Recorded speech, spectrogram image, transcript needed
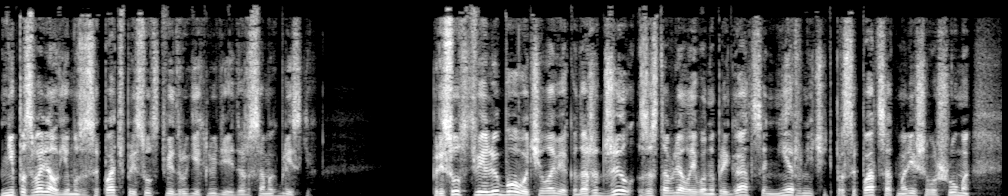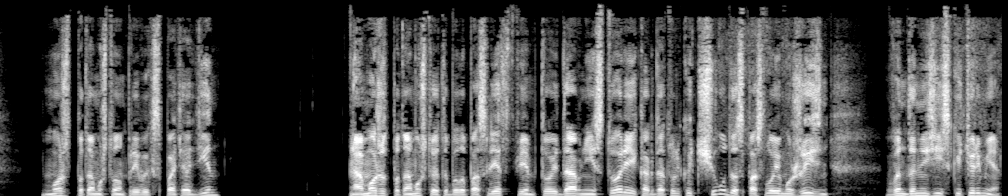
не позволял ему засыпать в присутствии других людей, даже самых близких. Присутствие любого человека, даже Джилл, заставляло его напрягаться, нервничать, просыпаться от малейшего шума, может, потому что он привык спать один, а может, потому что это было последствием той давней истории, когда только чудо спасло ему жизнь в индонезийской тюрьме,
